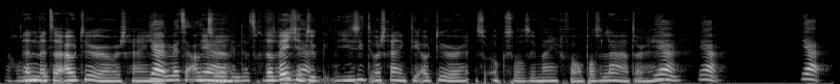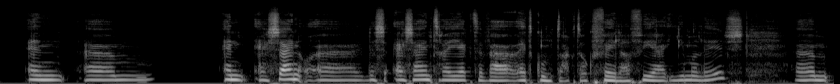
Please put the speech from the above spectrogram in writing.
Waarom en met de auteur waarschijnlijk. Ja, met de auteur ja. in dat geval. Dat weet je ja. natuurlijk. Je ziet waarschijnlijk die auteur, ook zoals in mijn geval, pas later. Hè? Ja, ja. Ja, en, um, en er, zijn, uh, dus er zijn trajecten waar het contact ook veelal via e-mail is. Um,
